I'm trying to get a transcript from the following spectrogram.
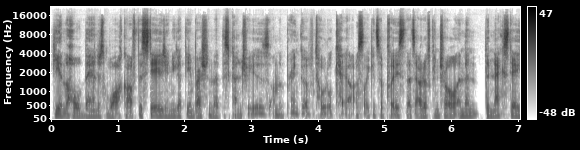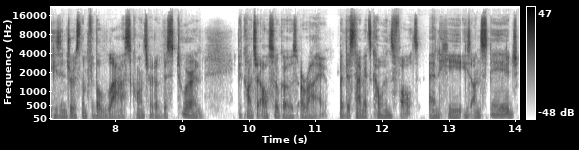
he and the whole band just walk off the stage and you get the impression that this country is on the brink of total chaos. Like it's a place that's out of control. And then the next day he's in Jerusalem for the last concert of this tour. And the concert also goes awry. But this time it's Cohen's fault. And he he's on stage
